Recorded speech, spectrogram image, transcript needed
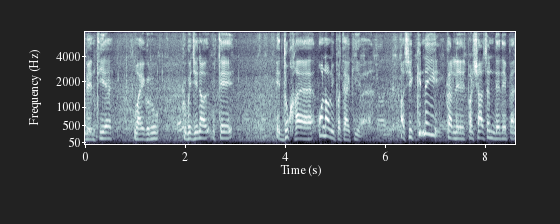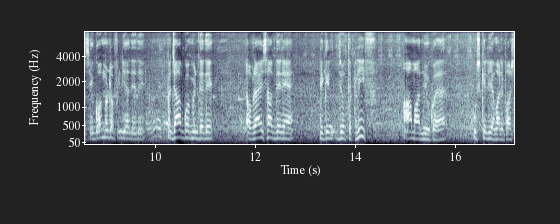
ਬੇਨਤੀ ਹੈ ਵਾਹਿਗੁਰੂ ਕਿਉਂਕਿ ਜਿਨ੍ਹਾਂ ਉੱਤੇ ਇਹ ਦੁੱਖ ਆਇਆ ਉਹਨਾਂ ਨੂੰ ਪਤਾ ਕੀ ਹੋਇਆ ਅਸੀਂ ਕਿੰਨੇ ਹੀ ਕਰ ਲਏ, ਪ੍ਰਸ਼ਾਸਨ ਦੇ ਦੇ ਪੈਸੇ ਗਵਰਨਮੈਂਟ ਆਫ ਇੰਡੀਆ ਦੇ ਦੇ, ਪੰਜਾਬ ਗਵਰਨਮੈਂਟ ਦੇ ਦੇ ਅਬਰਾਏ ਸਾਹਿਬ ਦੇ ਰਹੇ ਹੈ। लेकिन जो तकलीफ़ आम आदमी को है उसके लिए हमारे पास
